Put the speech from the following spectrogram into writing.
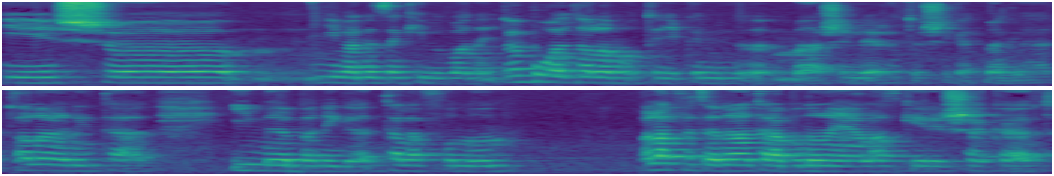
és uh, nyilván ezen kívül van egy weboldalam, ott egyébként minden más elérhetőséget meg lehet találni, tehát e-mailben, igen, telefonon, Alapvetően általában ajánlatkéréseket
